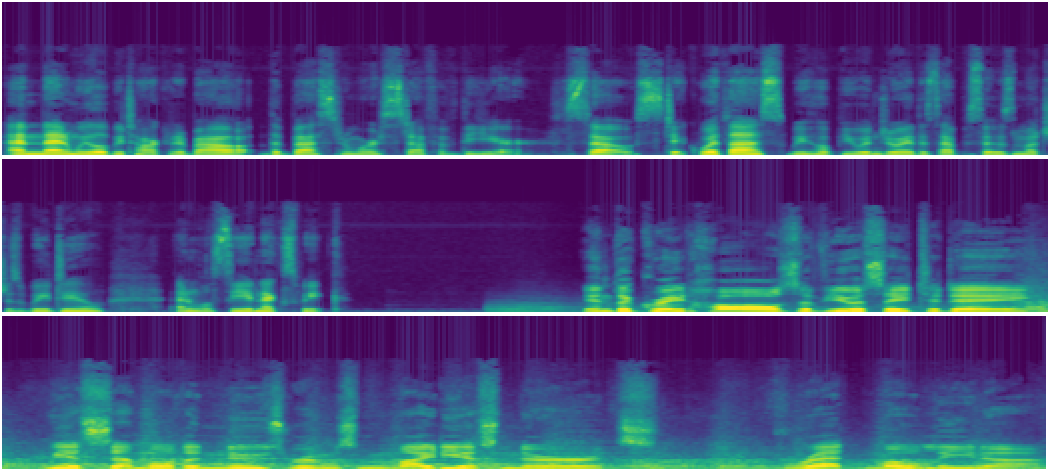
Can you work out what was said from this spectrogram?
And then we will be talking about the best and worst stuff of the year. So stick with us. We hope you enjoy this episode as much as we do, and we'll see you next week. In the great halls of USA Today, we assemble the newsroom's mightiest nerds. Brett Molina.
